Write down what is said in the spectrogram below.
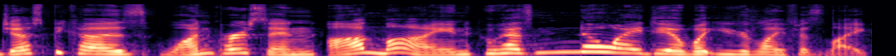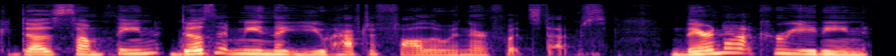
Just because one person online who has no idea what your life is like does something doesn't mean that you have to follow in their footsteps. They're not creating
